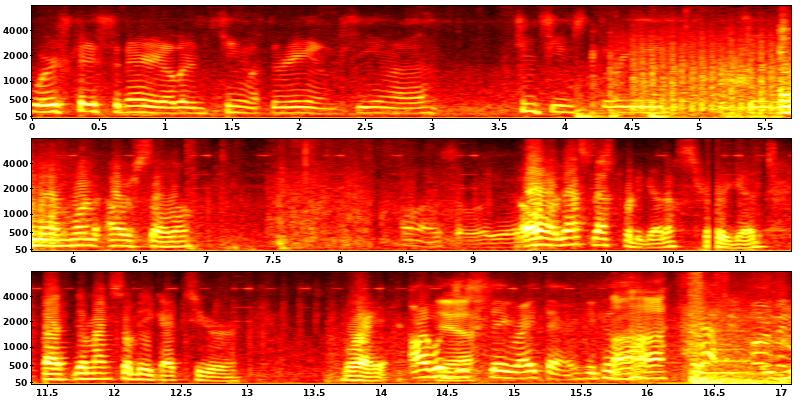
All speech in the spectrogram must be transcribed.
Worst case scenario, there's a team of three and team uh two teams three. And team, And then one other solo. oh, so yeah. Oh, that's that's pretty good. That's pretty good. But there might still be a guy to your right. I would Yeah. just stay right there because Uh huh. If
